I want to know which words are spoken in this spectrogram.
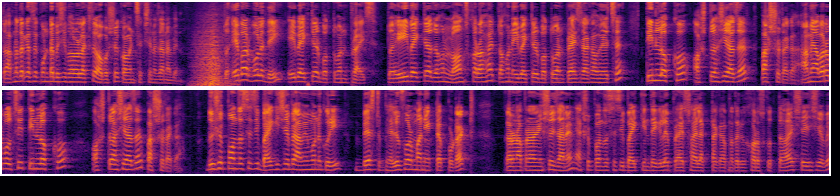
তো আপনাদের কাছে কোনটা বেশি ভালো লাগছে অবশ্যই কমেন্ট সেকশনে জানাবেন। তো এবার বলে দেই, এই বাইকটার বর্তমান প্রাইস তো এই বাইকটা যখন লঞ্চ করা হয়, তখন এই বাইকটার বর্তমান প্রাইস রাখা হয়েছে তিন লক্ষ অষ্টআশি হাজার পাঁচশো টাকা। আমি আবারও বলছি, তিন লক্ষ অষ্টআশি হাজার পাঁচশো টাকা। দুইশো পঞ্চাশ সিসি বাইক হিসেবে আমি মনে করি বেস্ট ভ্যালু ফর মানি একটা প্রোডাক্ট কারণ আপনারা নিশ্চয়ই জানেন, একশো পঞ্চাশ সিসি বাইক কিনতে গেলে প্রায় ছয় লাখ টাকা আপনাদেরকে খরচ করতে হয়। সেই হিসেবে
